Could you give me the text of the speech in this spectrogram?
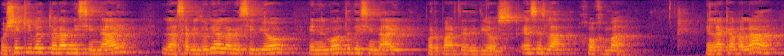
Moshe Kibel Torah mi Sinai, la sabiduría la recibió en el monte de Sinai por parte de Dios. Esa es la Jochma. En la Kabbalah,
